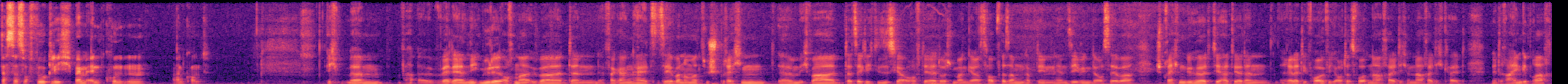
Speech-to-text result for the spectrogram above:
dass das auch wirklich beim Endkunden ankommt. Ich ähm, werde ja nicht müde, auch mal über deine Vergangenheit selber nochmal zu sprechen. Ähm, ich war tatsächlich dieses Jahr auch auf der Deutschen Bank Jahreshauptversammlung, habe den Herrn Sewing da auch selber sprechen gehört. Der hat ja dann relativ häufig auch das Wort nachhaltig und Nachhaltigkeit mit reingebracht.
